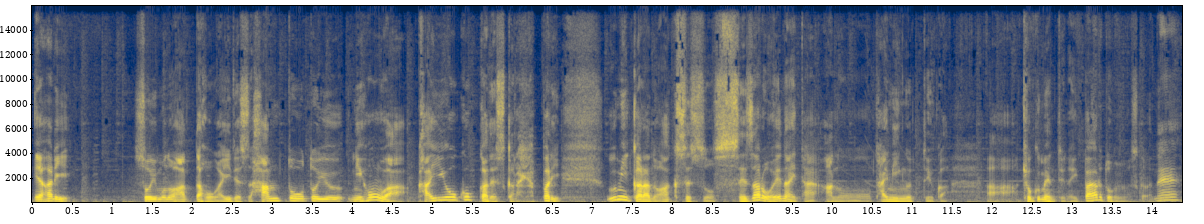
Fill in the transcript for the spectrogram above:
やはりそういうものはあった方がいいです。半島という日本は海洋国家ですからやっぱり海からのアクセスをせざるを得ないタあのタイミングっていうかあ局面っていうのはいっぱいあると思いますからね。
